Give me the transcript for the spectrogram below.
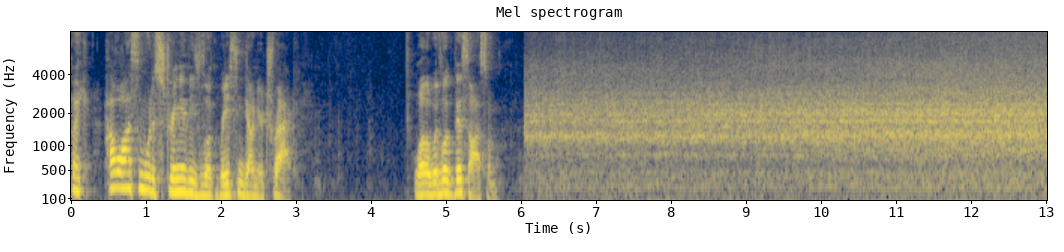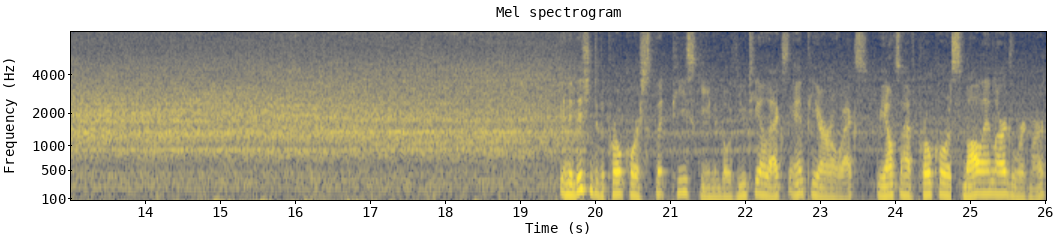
Like, how awesome would a string of these look racing down your track? Well, it would look this awesome. In addition to the Procor split P scheme in both UTLX and PROX, we also have Procor small and large wordmark,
